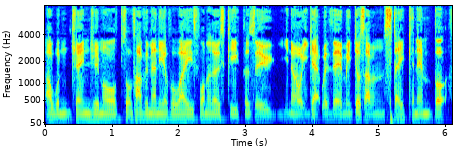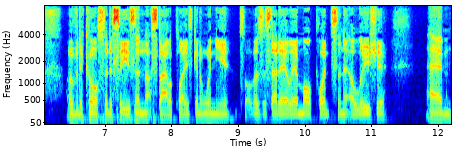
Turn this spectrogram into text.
I, I wouldn't change him or sort of have him any other way. He's one of those keepers who, you know, what you get with him. He does have a mistake in him, but over the course of the season, that style of play is going to win you, sort of as I said earlier, more points than it'll lose you. Um,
